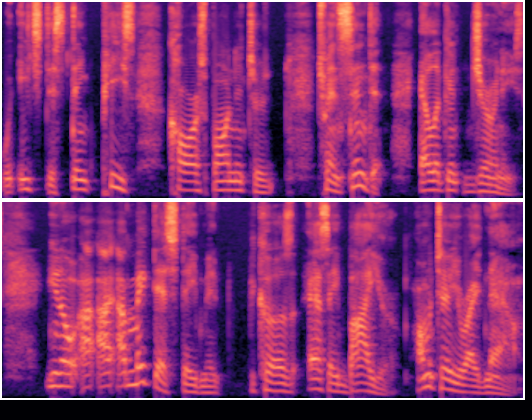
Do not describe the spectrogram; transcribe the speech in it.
with each distinct piece corresponding to transcendent, elegant journeys. You know, I, I make that statement because as a buyer, I'm gonna tell you right now,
